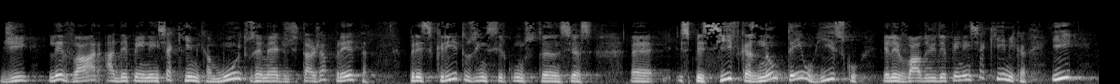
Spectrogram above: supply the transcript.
de levar à dependência química. Muitos remédios de tarja preta, prescritos em circunstâncias é, específicas, não têm o risco elevado de dependência química. E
